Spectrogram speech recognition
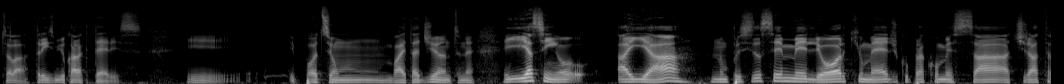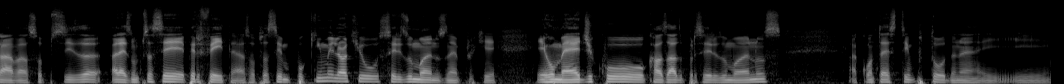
sei lá, 3 mil caracteres. E, e, pode ser um baita adianto, né? E, e assim, a IA não precisa ser melhor que o médico para começar a tirar a trava. Ela só precisa. Aliás, não precisa ser perfeita. Ela só precisa ser um pouquinho melhor que os seres humanos, né? Porque erro médico causado por seres humanos acontece o tempo todo, né? E, e,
